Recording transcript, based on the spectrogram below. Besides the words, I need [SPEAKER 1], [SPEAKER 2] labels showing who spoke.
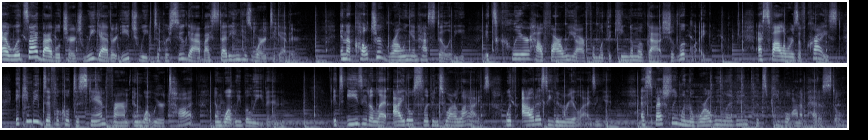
[SPEAKER 1] At Woodside Bible Church, we gather each week to pursue God by studying His Word together. In a culture growing in hostility, it's clear how far we are from what the kingdom of God should look like. As followers of Christ, it can be difficult to stand firm in what we are taught and what we believe in. It's easy to let idols slip into our lives without us even realizing it, especially when the world we live in puts people on a pedestal.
